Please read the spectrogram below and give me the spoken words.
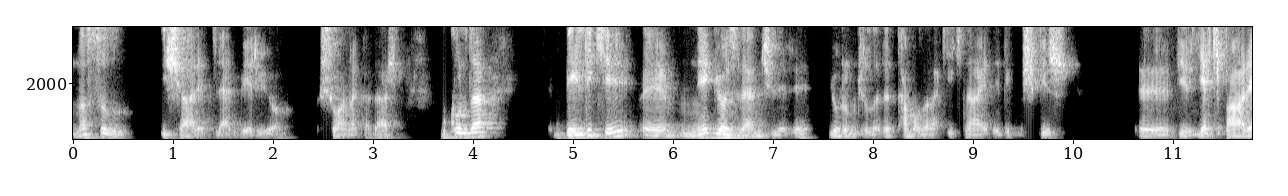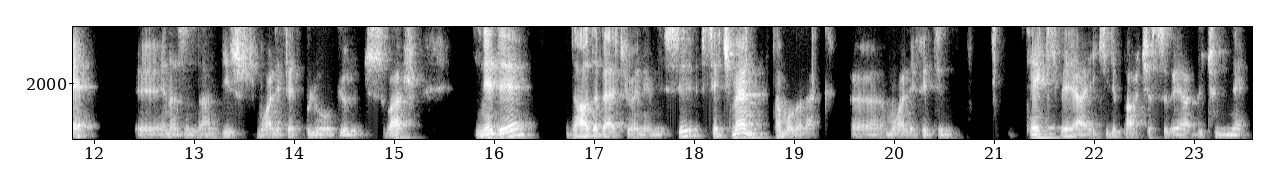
nasıl işaretler veriyor şu ana kadar. Bu konuda belli ki e, ne gözlemcileri, yorumcuları tam olarak ikna edebilmiş bir e, bir yekpare e, en azından bir muhalefet bloğu görüntüsü var. Ne de daha da belki önemlisi seçmen tam olarak e, muhalefetin tek veya ikili parçası veya bütününe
